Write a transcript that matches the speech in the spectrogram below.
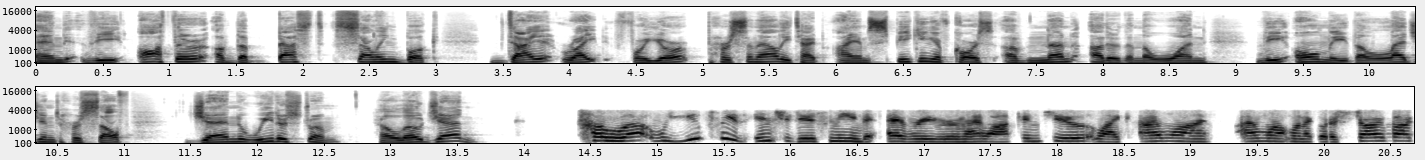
and the author of the best selling book, Diet Right for Your Personality Type. I am speaking, of course, of none other than the one, the only, the legend herself, Jen Widerstrom. Hello, Jen. Hello. Will you please introduce me into every room I walk into? Like I want I want when I go to Starbucks.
